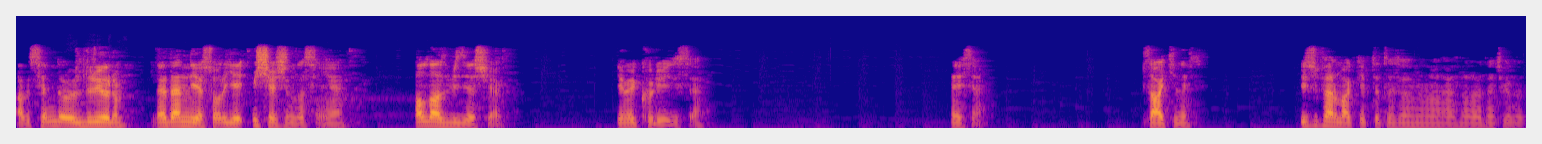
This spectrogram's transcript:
Abi seni de öldürüyorum. Neden diye sor. 70 yaşındasın ya. Al da az biz yaşayak. Yemek kuryecisi. Neyse. Sakiniz. Bir süpermarkette tasarım hayatlardan çıkabilir.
